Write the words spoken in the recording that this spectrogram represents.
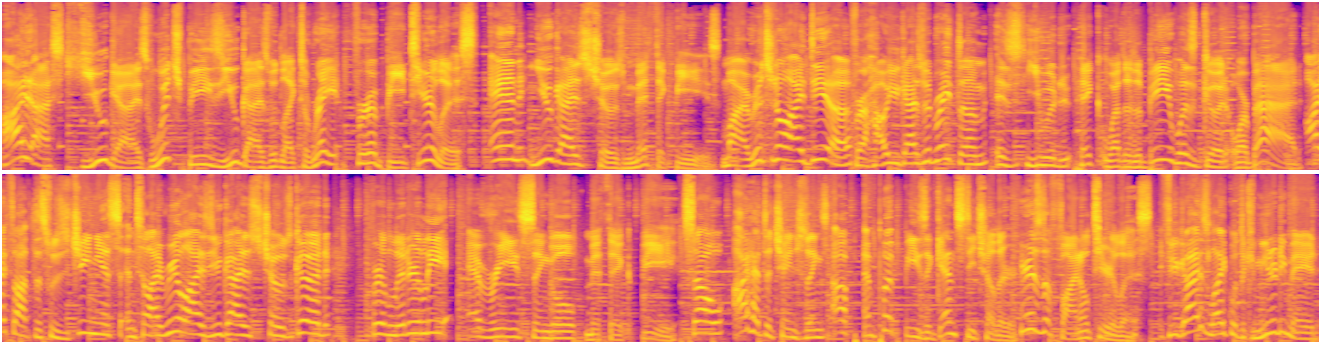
I asked you guys which bees you guys would like to rate for a bee tier list, and you guys chose mythic bees. My original idea for how you guys would rate them is you would pick whether the bee was good or bad. I thought this was genius until I realized you guys chose good for literally every single mythic bee. So I had to change things up and put bees against each other. Here's the final tier list. If you guys like what the community made,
